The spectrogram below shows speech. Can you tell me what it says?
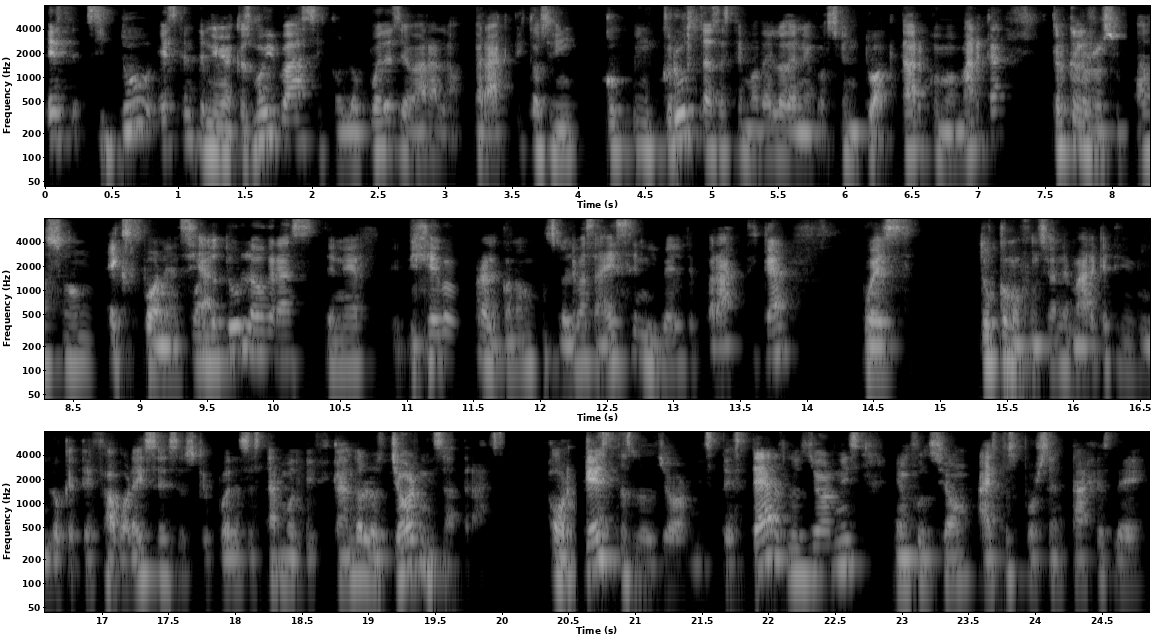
este, si tú este entendimiento, es muy básico, lo puedes llevar a la práctica, o si incrustas este modelo de negocio en tu actar como marca, creo que los resultados son exponenciales. Cuando tú logras tener behavioral economics, lo llevas a ese nivel de práctica, pues tú como función de marketing lo que te favorece es que puedes estar modificando los journeys atrás, orquestas los journeys, testeas los journeys en función a estos porcentajes de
